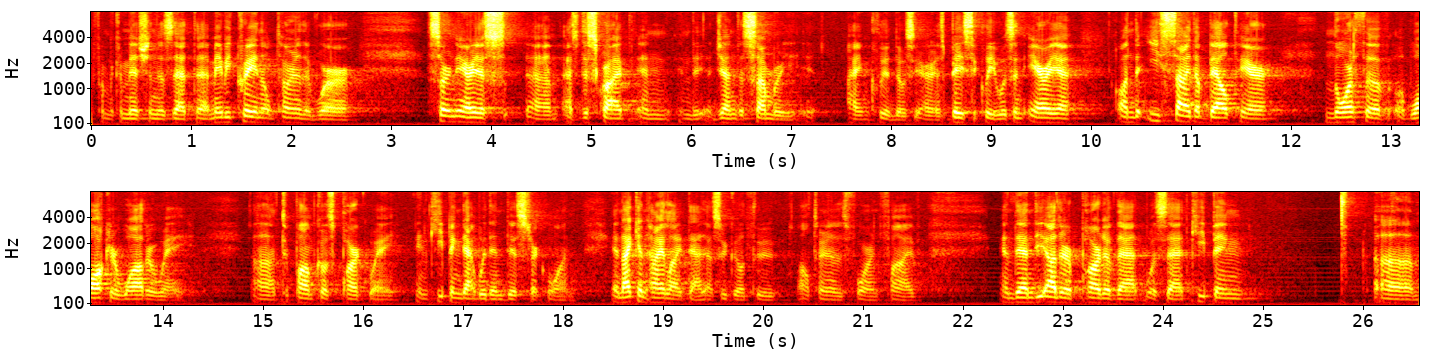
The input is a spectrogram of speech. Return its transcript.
from the commission is that uh, maybe create an alternative where certain areas, um, as described in, in the agenda summary, I included those areas. Basically, it was an area on the east side of Belle Terre, north of Walker Waterway uh, to Palm Coast Parkway, and keeping that within District 1. And I can highlight that as we go through alternatives 4 and 5. And then the other part of that was that keeping um,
